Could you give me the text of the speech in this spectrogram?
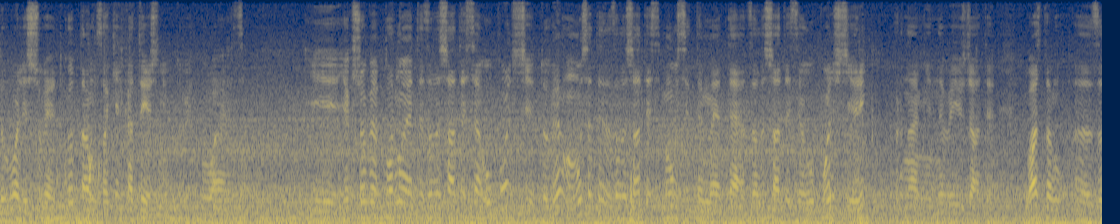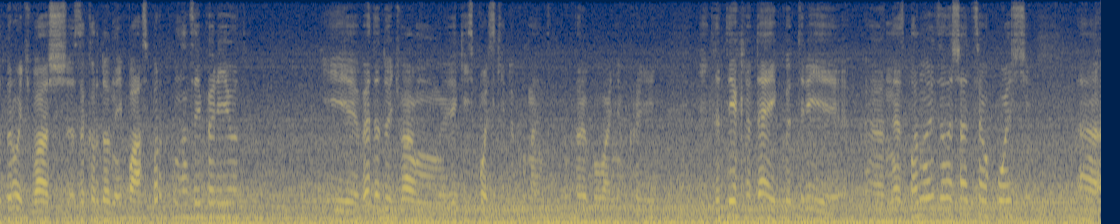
доволі швидко, там за кілька тижнів відбувається. І якщо ви плануєте залишатися у Польщі, то ви мусите залишатись, муситимете залишатися у Польщі рік, принаймні, не виїжджати. У вас там е, заберуть ваш закордонний паспорт на цей період і видадуть вам якийсь польський документ про перебування в країні. І для тих людей, котрі не планують залишатися в Польщі, е, е,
